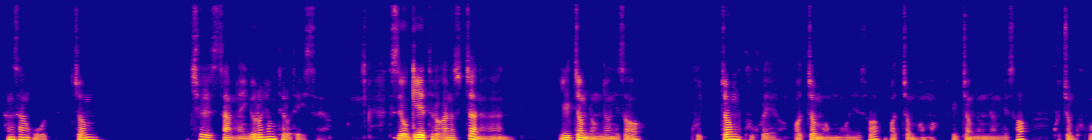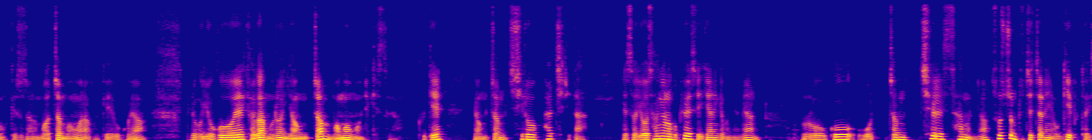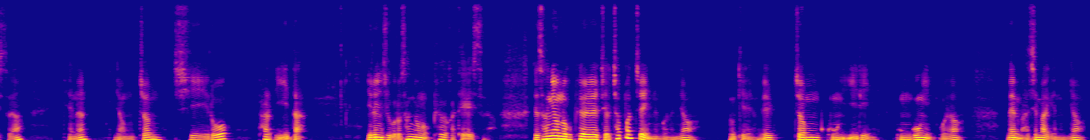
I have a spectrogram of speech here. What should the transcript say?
항상 5.73 이런 형태로 되어 있어요. 그래서 여기에 들어가는 숫자는 1.00에서 9.99예요. 뭐점 뭐뭐에서 뭐점 뭐뭐 1.00에서 9.99 그래서 저는 뭐점 뭐뭐라고 이렇게 외우고요. 그리고 요거의 결과물은 0. 뭐뭐뭐 이렇게 써요. 그게 0.7587이다. 그래서 요 상용로그 표에서 얘기하는 게 뭐냐면 로그 5.73은요. 소수점 두째 자리는 여기에 붙어 있어요. 걔는 0.7582다. 이런 식으로 상용로그 표가 되어 있어요. 그래서 상용로그 표에 제일 첫 번째 있는 거는요. 여기에요. 1.01이 00이 있고요. 맨 마지막에는요.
